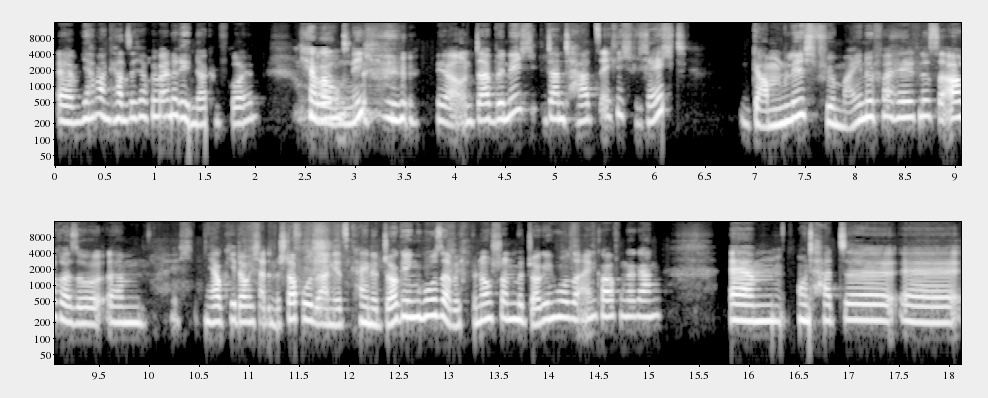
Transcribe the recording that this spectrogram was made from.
Ähm, ja, man kann sich auch über eine Regenjacke freuen. Ja, warum und, nicht? ja, und da bin ich dann tatsächlich recht gammelig für meine Verhältnisse auch. Also, ähm, ich, ja, okay, doch, ich hatte eine Stoffhose an, jetzt keine Jogginghose, aber ich bin auch schon mit Jogginghose einkaufen gegangen. Ähm, und hatte äh,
